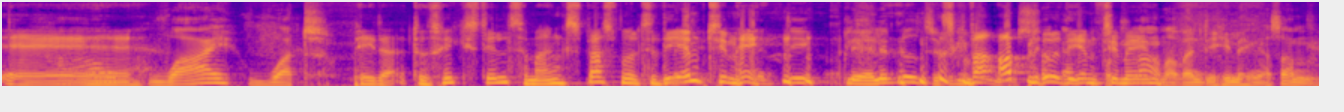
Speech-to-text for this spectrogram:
Uh, Why? What? Peter, du skal ikke stille så mange spørgsmål til The Empty Man. det bliver jeg lidt nødt til. Du skal bare opleve The Empty Man. mig, hvordan det hele hænger sammen.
